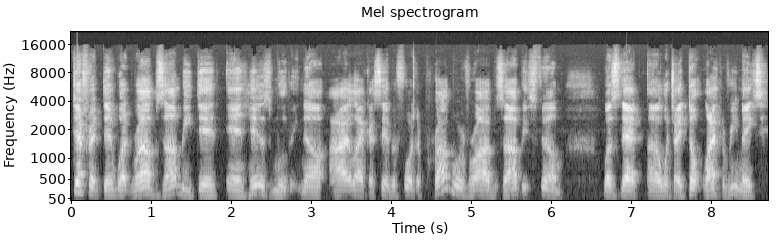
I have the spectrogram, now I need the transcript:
different than what Rob Zombie did in his movie. Now, I like I said before, the problem with Rob Zombie's film was that, uh, which I don't like remakes,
